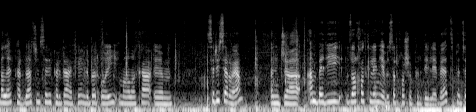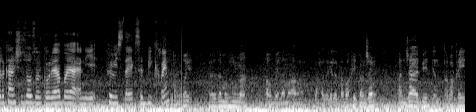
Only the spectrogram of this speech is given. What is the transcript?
بەڵێ پەرداچین سەری پەرداکەین لەبەر ئۆی ماڵەکە سری سەرۆە ئەجا ئەم بەدی زۆر خەڵک لێن یە بەسەر خۆشە پردەی لێبێت پەنجەرەکانیشی زۆر زۆر گەورەیە بۆیە ئەنی پێویستە یەکسەر بیکڕین خۆی پەردە مهمە ئەو بێ لە ماڵە تا حەزەکە لە تەبقی پەنجەم پەنجای بیت یان تەبقی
